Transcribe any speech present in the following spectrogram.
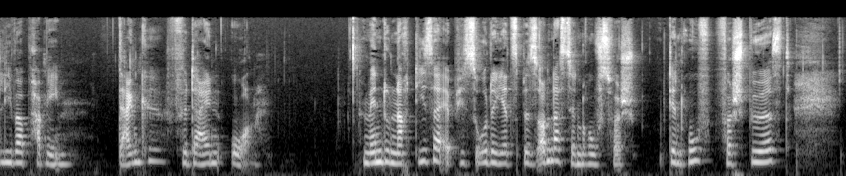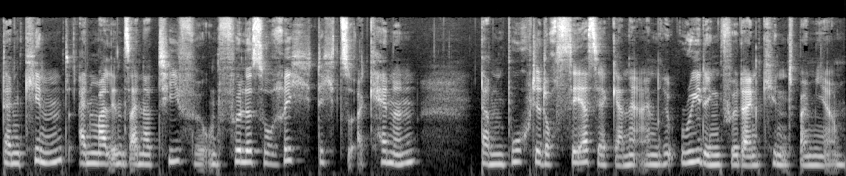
lieber Papi, danke für dein Ohr. Wenn du nach dieser Episode jetzt besonders den Ruf, den Ruf verspürst, dein Kind einmal in seiner Tiefe und Fülle so richtig zu erkennen, dann buch dir doch sehr, sehr gerne ein Reading für dein Kind bei mir.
